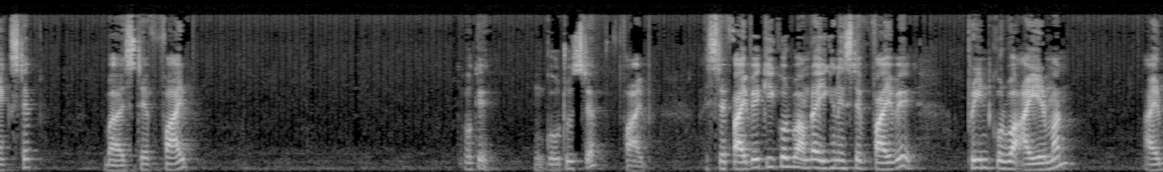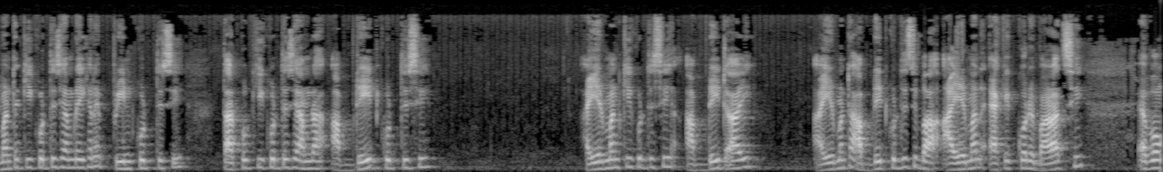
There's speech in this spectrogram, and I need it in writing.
নেক্সট স্টেপ বা step five okay go to step five step ফাইভে কি করব? আমরা এখানে স্টেপ ফাইভে প্রিন্ট করব আই এর মান। আই এর মানটা কি করতেছি? আমরা এখানে প্রিন্ট করতেছি। তারপর কি করতেছি? আমরা আপডেট করতেছি। আই এর মান কি করতেছি? আপডেট আই এর মানটা আপডেট করতেছি বা আই এর মান এক এক করে বাড়াচ্ছি। এবং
